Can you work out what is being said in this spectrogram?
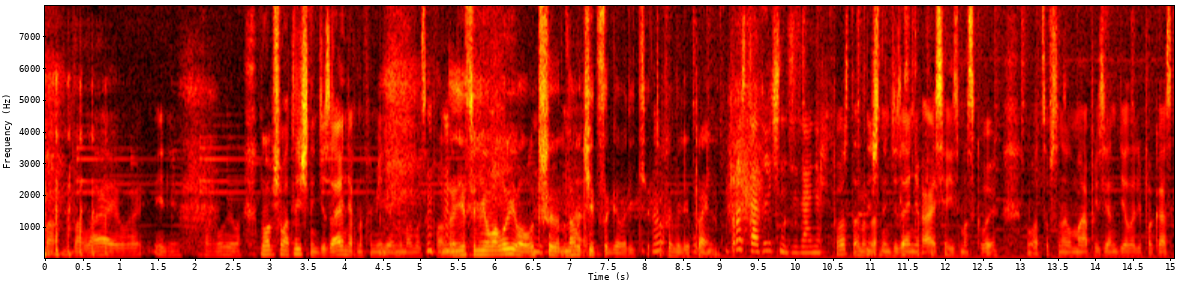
Ба- Балаева или Балуева. Ну, в общем, отличный дизайнер, но фамилию я не могу Но запомнить. если не Валуева, лучше научиться говорить эту Ну, фамилию правильно. Просто отличный дизайнер. Просто Ну отличный дизайнер Ася из Москвы. Вот, собственно, ЛМА презент делали показ.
